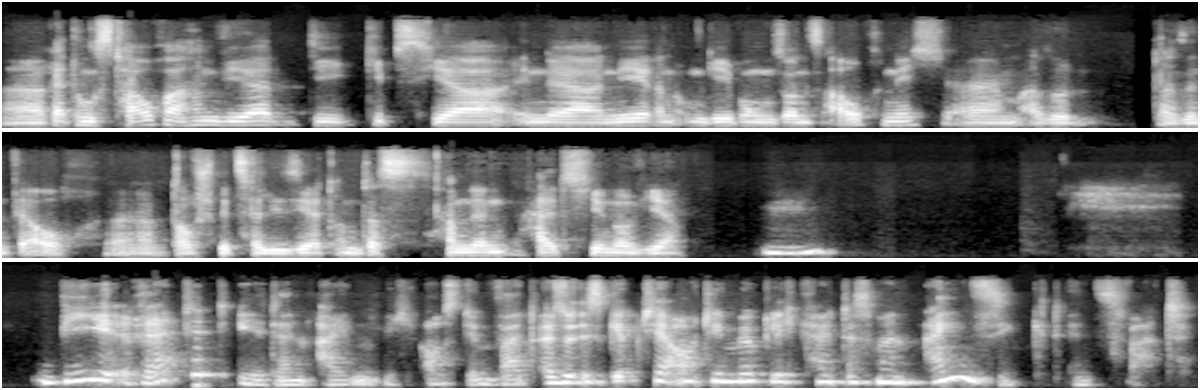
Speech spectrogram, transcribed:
Äh, Rettungstaucher haben wir, die gibt es hier in der näheren Umgebung sonst auch nicht. Ähm, also da sind wir auch äh, darauf spezialisiert und das haben dann halt hier nur wir. Mhm. Wie rettet ihr denn eigentlich aus dem Watt? Also es gibt ja auch die Möglichkeit, dass man einsinkt ins Watt.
